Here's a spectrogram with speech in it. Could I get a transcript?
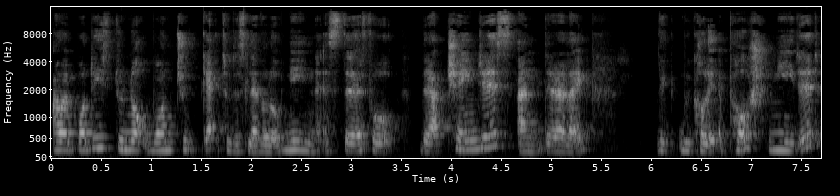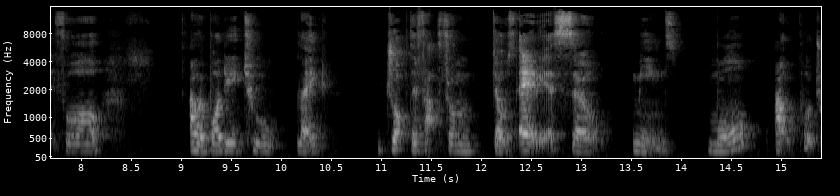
our bodies do not want to get to this level of neediness therefore there are changes and there are like we call it a push needed for our body to like drop the fat from those areas. So means more output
